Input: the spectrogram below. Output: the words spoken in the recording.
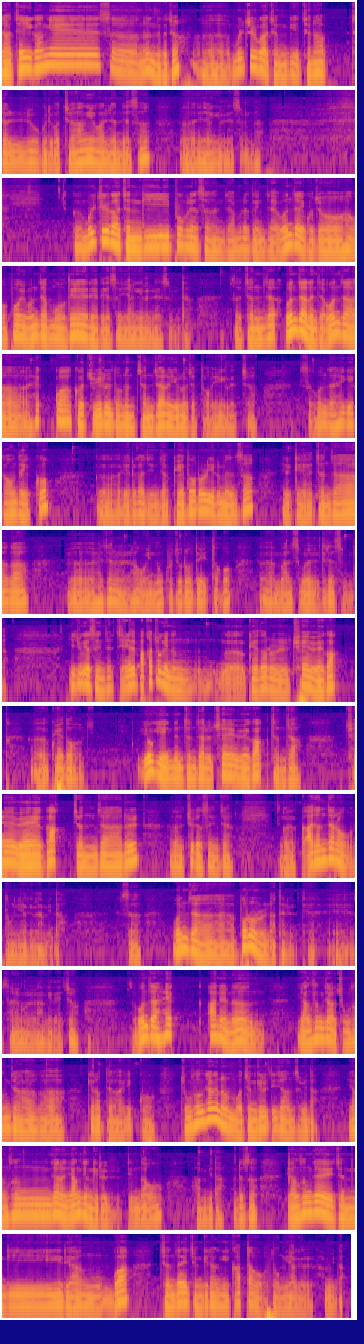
자, 저희 강의에서는 그죠? 어, 물질과 전기, 전압, 전류 그리고 저항에 관련돼서 어, 이야기를 했습니다. 그 물질과 전기 부분에서는 이제 아무래도 이제 원자의 구조하고 보의 원자 모델에 대해서 이야기를 했습니다. 그래서 전자 원자는 이제 원자 핵과 그 주위를 도는 전자로 이루어졌다고 얘기를 했죠. 그래서 원자 핵이 가운데 있고 그 여러 가지 이제 궤도를 이루면서 이렇게 전자가 어, 회전을 하고 있는 구조로 되어 있다고 어, 말씀을 드렸습니다. 이 중에서 이제 제일 바깥쪽에 있는 어, 궤도를 최외곽 궤도 여기에 있는 전자를 최외곽 전자 최외곽 전자를 줄여서 이제 까전자로 보통 이야기를 합니다. 그래서 원자 번호를 나타낼 때 예, 사용을 하게 되죠. 원자 핵 안에는 양성자와 중성자가 결합대가 있고 중성장에는 뭐 전기를 띠지 않습니다. 양성자는 양전기를 띈다고 합니다. 그래서 양성자의 전기량과 전자의 전기량이 같다고 보통 이야기를 합니다.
